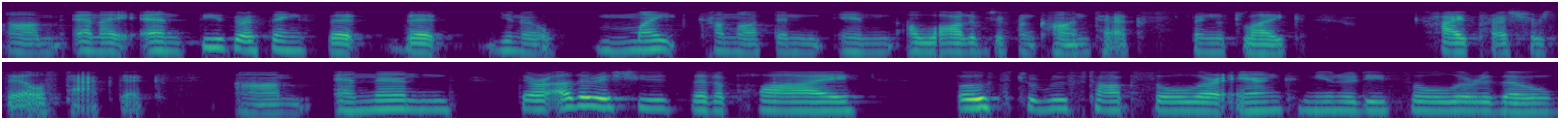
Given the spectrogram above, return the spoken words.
Um, and I and these are things that that you know might come up in in a lot of different contexts. Things like high pressure sales tactics. Um, and then there are other issues that apply both to rooftop solar and community solar, though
